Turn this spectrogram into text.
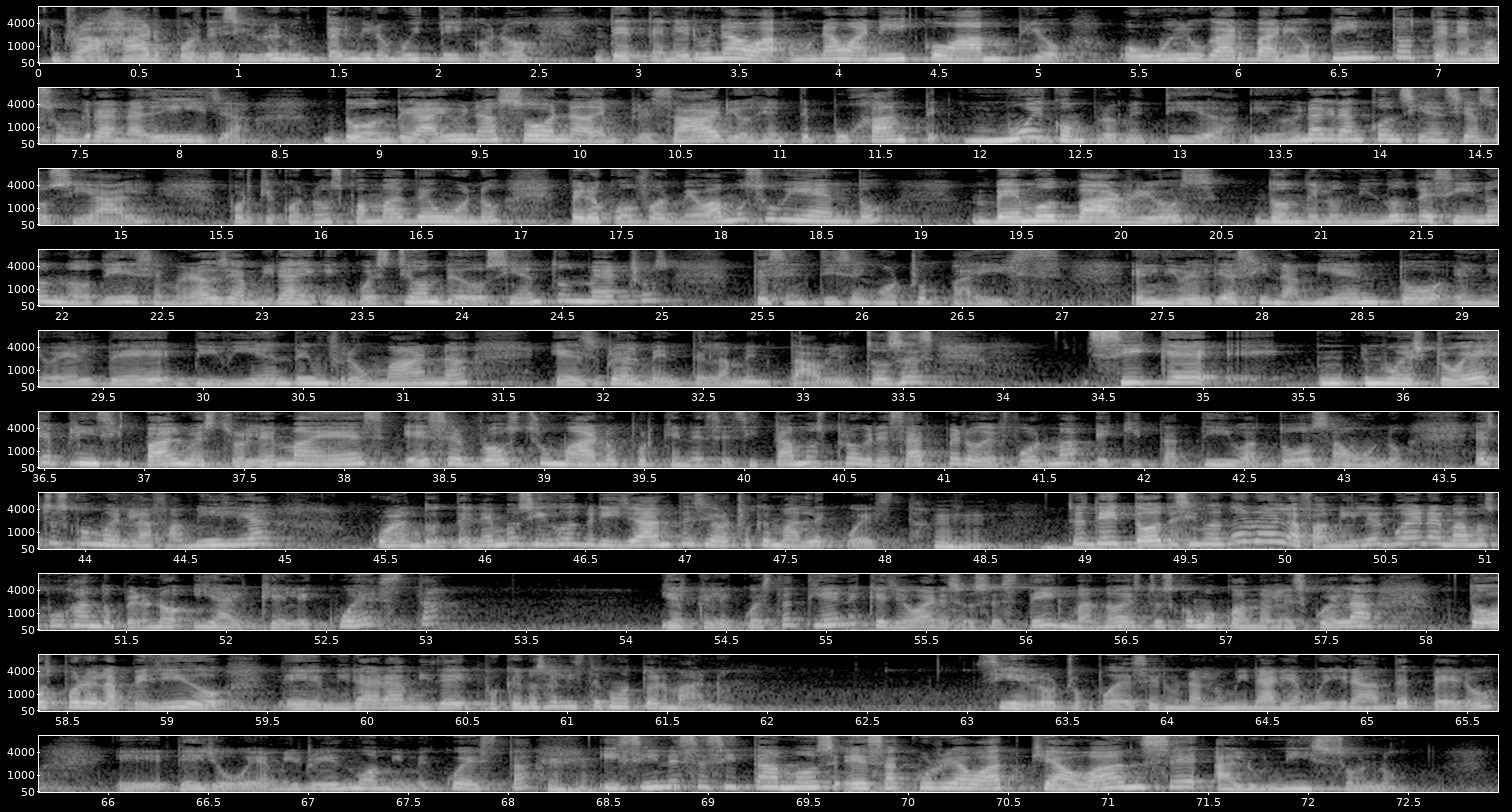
rajar, por decirlo en un término muy tico, ¿no? De tener un abanico amplio o un lugar variopinto, tenemos un Granadilla, donde hay una zona de empresarios, gente pujante, muy comprometida y de una gran conciencia social, porque conozco a más de uno, pero conforme vamos subiendo, vemos barrios donde los mismos vecinos nos dicen, o sea, mira, en cuestión de 200 metros te sentís en otro país el nivel de hacinamiento, el nivel de vivienda infrahumana es realmente lamentable. Entonces, sí que eh, nuestro eje principal, nuestro lema es ese rostro humano porque necesitamos progresar pero de forma equitativa, todos a uno. Esto es como en la familia cuando tenemos hijos brillantes y otro que más le cuesta. Entonces de todos decimos, no, no, la familia es buena y vamos pujando, pero no, y al que le cuesta, y el que le cuesta tiene que llevar esos estigmas, ¿no? Esto es como cuando en la escuela todos por el apellido, eh, mirar a mi date, ¿por qué no saliste como tu hermano? Sí, el otro puede ser una luminaria muy grande, pero eh, de yo voy a mi ritmo, a mí me cuesta. Y sí necesitamos esa curriabat que avance al unísono.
